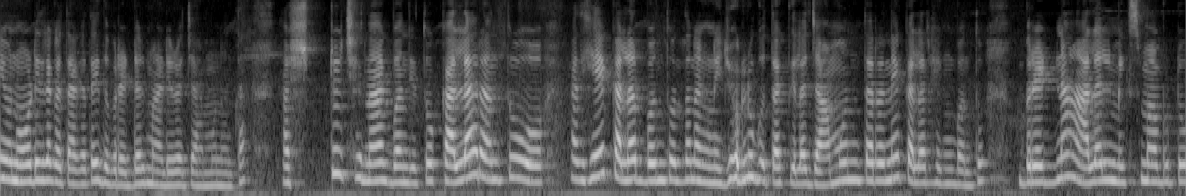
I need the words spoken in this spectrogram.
ನೀವು ನೋಡಿದರೆ ಗೊತ್ತಾಗುತ್ತೆ ಇದು ಬ್ರೆಡ್ಡಲ್ಲಿ ಮಾಡಿರೋ ಜಾಮೂನ್ ಅಂತ. ಅಷ್ಟು ಚೆನ್ನಾಗಿ ಬಂದಿತ್ತು. ಕಲರ್ ಅಂತೂ ಅದು ಹೇಗೆ ಕಲರ್ ಬಂತು ಅಂತ ನಂಗೆ ನಿಜವಾಗ್ಲೂ ಗೊತ್ತಾಗ್ತಿಲ್ಲ. ಜಾಮೂನ್ ಥರನೇ ಕಲರ್ ಹೆಂಗೆ ಬಂತು. ಬ್ರೆಡ್ನ ಹಾಲಲ್ಲಿ ಮಿಕ್ಸ್ ಮಾಡಿಬಿಟ್ಟು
